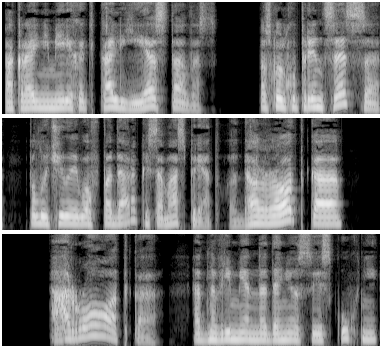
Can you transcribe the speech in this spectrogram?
По крайней мере, хоть колье осталось, поскольку принцесса получила его в подарок и сама спрятала. Доротка! Доротка! Одновременно донесся из кухни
